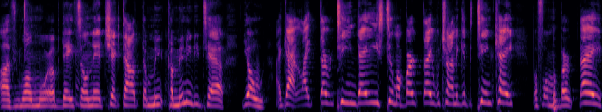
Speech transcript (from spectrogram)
Uh, if you want more updates on that, check out the community tab. Yo, I got like 13 days till my birthday. We're trying to get to 10K before my birthday.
